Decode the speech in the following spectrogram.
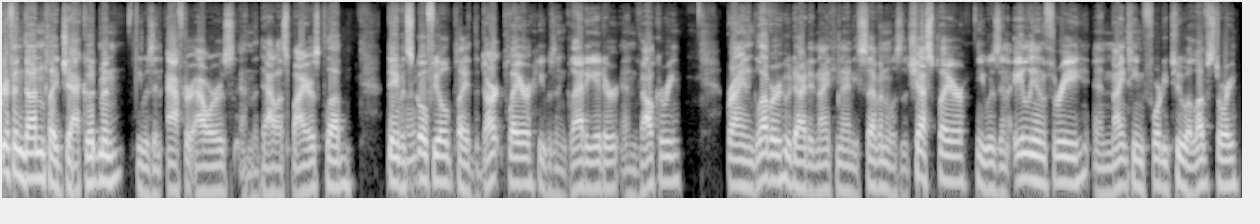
Griffin Dunne played Jack Goodman. He was in After Hours and the Dallas Buyers Club. David Mhm. Schofield played the dart player. He was in Gladiator and Valkyrie. Brian Glover, who died in 1997, was the chess player. He was in Alien 3 and 1942, A Love Story.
